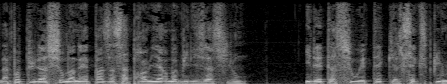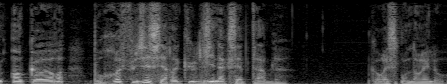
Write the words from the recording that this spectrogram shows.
La population n'en est pas à sa première mobilisation. Il est à souhaiter qu'elle s'exprime encore pour refuser ces reculs inacceptables. Correspondant Hello.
